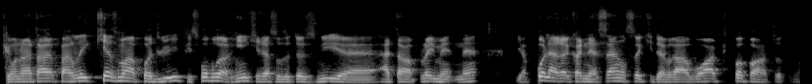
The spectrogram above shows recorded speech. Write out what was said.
Puis on entend parler quasiment pas de lui. Puis c'est pas pour rien qu'il reste aux États-Unis euh, à temps plein maintenant. Il n'a pas la reconnaissance qu'il devrait avoir, puis pas pantoute. Là.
